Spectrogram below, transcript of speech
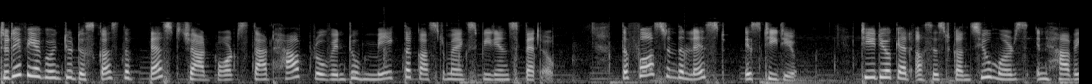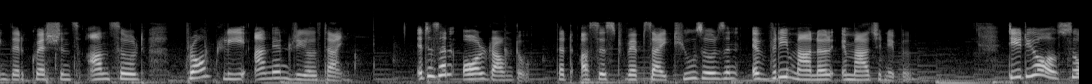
Today we are going to discuss the best chatbots that have proven to make the customer experience better. The first in the list is Tidio. Tidio can assist consumers in having their questions answered promptly and in real time. It is an all-rounder that assists website users in every manner imaginable. Tidio also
